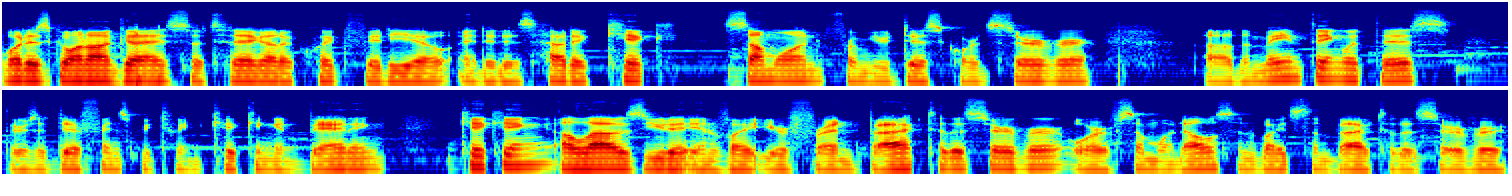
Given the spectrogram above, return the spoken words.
What is going on guys? So today I got a quick video and it is how to kick someone from your Discord server. Uh, the main thing with this, there's a difference between kicking and banning. Kicking allows you to invite your friend back to the server or if someone else invites them back to the server,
